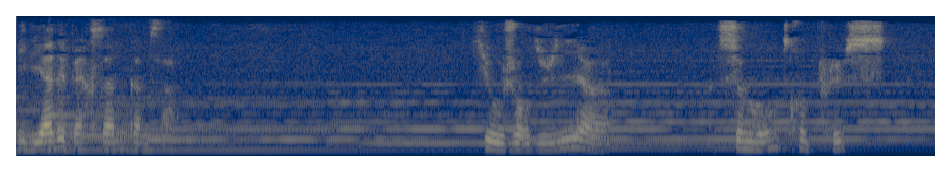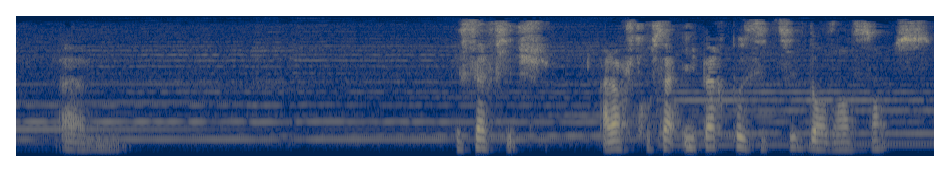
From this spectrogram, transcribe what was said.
il y a des personnes comme ça qui aujourd'hui euh, se montrent plus euh, et s'affichent. Alors je trouve ça hyper positif dans un sens.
